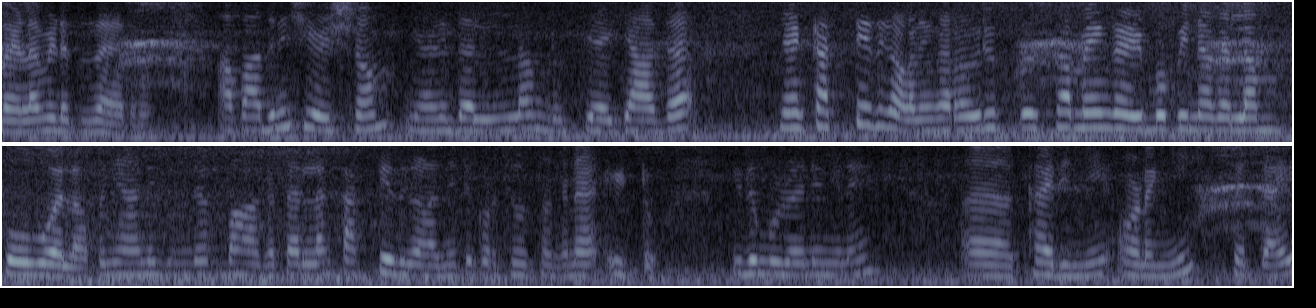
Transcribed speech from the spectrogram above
വിളവെടുത്തതായിരുന്നു. അപ്പോൾ അതിനുശേഷം ഞാനിതെല്ലാം വൃത്തിയാക്കി. ആകെ ഞാൻ കട്ട് ചെയ്ത് കളഞ്ഞു. കാരണം ഒരു സമയം കഴിയുമ്പോൾ പിന്നെ അതെല്ലാം പോകുമല്ലോ അപ്പോൾ ഞാൻ ഇതിന്റെ ഭാഗത്തെല്ലാം കട്ട് ചെയ്ത് കളഞ്ഞിട്ട് കുറച്ച് ദിവസം അങ്ങനെ ഇട്ടു. ഇത് മുഴുവൻ ഇങ്ങനെ കരിഞ്ഞ് ഉണങ്ങി സെറ്റായി.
